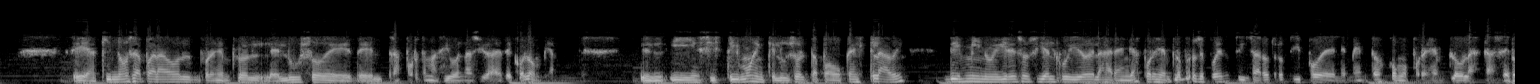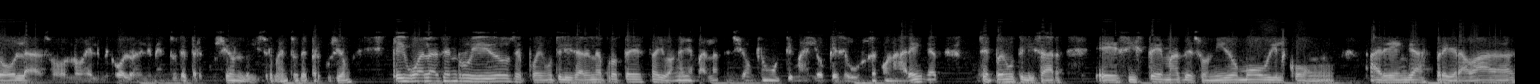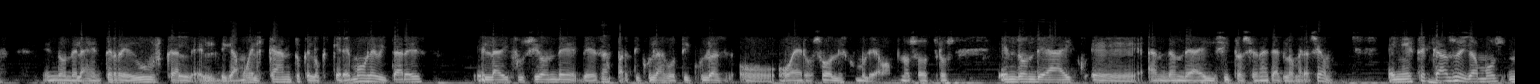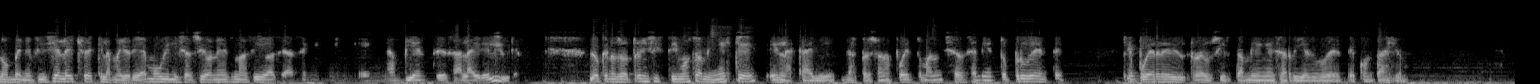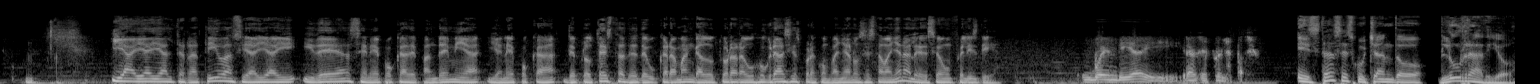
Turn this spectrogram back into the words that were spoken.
Aquí no se ha parado, por ejemplo, el, uso del transporte masivo en las ciudades de Colombia. y insistimos en que el uso del tapaboca es clave, disminuir eso sí el ruido de las arengas, por ejemplo, pero se pueden utilizar otro tipo de elementos como por ejemplo las cacerolas o los, o los elementos de percusión, los instrumentos de percusión, que igual hacen ruido, se pueden utilizar en la protesta y van a llamar la atención, que en última es lo que se busca con las arengas. Se pueden utilizar eh, sistemas de sonido móvil con arengas pregrabadas en donde la gente reduzca el, digamos el canto, que lo que queremos evitar es la difusión de, esas partículas gotículas o, aerosoles, como le llamamos nosotros, en donde hay eh, en donde hay situaciones de aglomeración. En este caso, digamos, nos beneficia el hecho de que la mayoría de movilizaciones masivas se hacen en, ambientes al aire libre. Lo que nosotros insistimos también es que en la calle las personas pueden tomar un distanciamiento prudente que puede reducir también ese riesgo de contagio. Y ahí hay alternativas y ahí hay ideas en época de pandemia y en época de protestas desde Bucaramanga. Doctor Araujo, gracias por acompañarnos esta mañana. Le deseo un feliz día. Buen día y gracias por el espacio. Estás escuchando Blue Radio.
